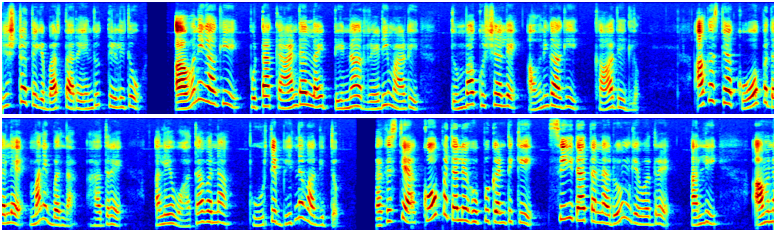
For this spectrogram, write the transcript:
ಎಷ್ಟೊತ್ತಿಗೆ ಬರ್ತಾರೆ? ಎಂದು ತಿಳಿದು, ಅವನಿಗಾಗಿ ಪುಟ್ಟ ಕ್ಯಾಂಡಲ್ ಲೈಟ್ ಡಿನ್ನರ್ ರೆಡಿ ಮಾಡಿ, ತುಂಬ ಖುಷಿಯಲ್ಲೇ ಅವನಿಗಾಗಿ ಕಾದಿದ್ಲು. ಅಗಸ್ತ್ಯ ಕೋಪದಲ್ಲೇ ಮನೆಗೆ ಬಂದ. ಆದರೆ ಅಲ್ಲಿಯ ವಾತಾವರಣ ಪೂರ್ತಿ ಭಿನ್ನವಾಗಿತ್ತು. ಅಗಸ್ತ್ಯ ಕೋಪದಲ್ಲೇ ಹುಪ್ಪು ಗಂಟಿಕಿ ಸೀದಾ ತನ್ನ ರೂಮ್ಗೆ ಹೋದರೆ ಅಲ್ಲಿ ಅವನ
